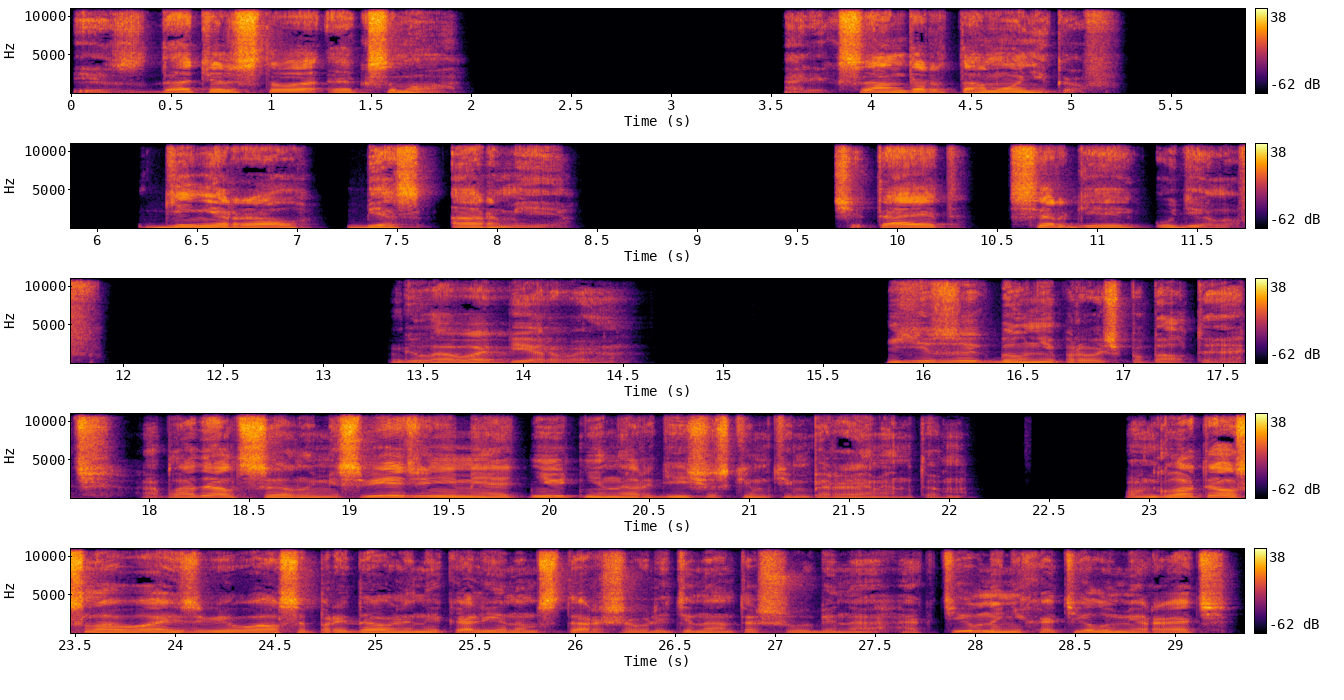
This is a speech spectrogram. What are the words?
Издательство «Эксмо». Александр Тамоников. Генерал без армии. Читает Сергей Уделов. Глава первая. Язык был не прочь поболтать. Обладал ценными сведениями отнюдь не нордическим темпераментом. Он глотал слова, извивался придавленный коленом старшего лейтенанта Шубина, активно не хотел умирать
